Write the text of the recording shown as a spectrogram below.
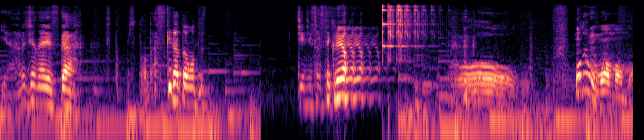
いやあるじゃないですか。ちょっと人助けだと思って授乳させてくれよ。おおまあでもまあまあま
